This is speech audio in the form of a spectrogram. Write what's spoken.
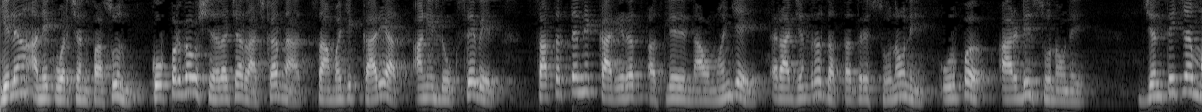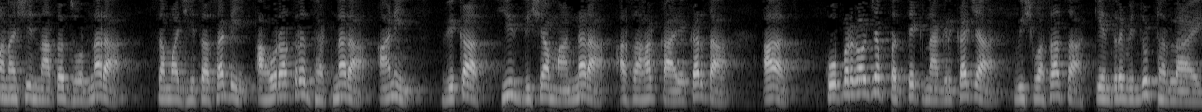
गेल्या अनेक वर्षांपासून कोपरगाव शहराच्या राजकारणात सामाजिक कार्यात आणि लोकसेवेत सातत्याने कार्यरत असलेले नाव म्हणजे राजेंद्र दत्तात्रय सोनवणे उर्फ आर डी सोनवणे. जनतेच्या मनाशी नातं जोडणारा समाजहितासाठी अहोरात्र झटणारा आणि विकास हीच दिशा मानणारा असा हा कार्यकर्ता आज कोपरगावच्या प्रत्येक नागरिकाच्या विश्वासाचा केंद्रबिंदू ठरला आहे.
